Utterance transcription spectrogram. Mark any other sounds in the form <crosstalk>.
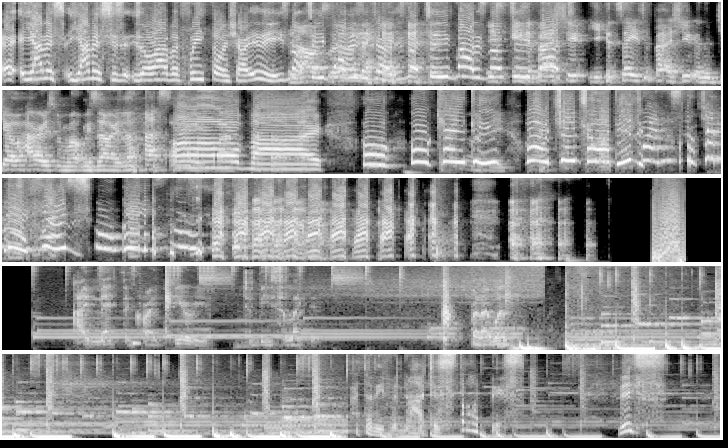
uh, Giannis, Giannis is, is all right with a free throw shot, isn't he? He's not No, too bad, is he, Joe? He's not too bad. It's He's, not he's too a better bad. shoot. You could say he's a better shooter than Joe Harris from what we saw in the last. Oh series. my! <laughs> Oh, oh, KD! Oh, James Harden! Oh, friends! Oh, <laughs> I met the criteria to be selected. But I was I don't even know how to start this. This,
